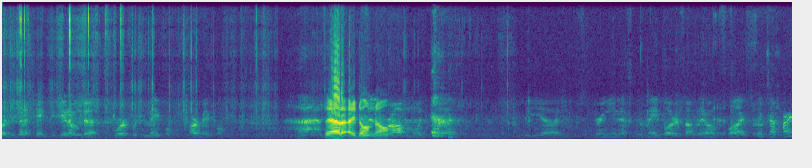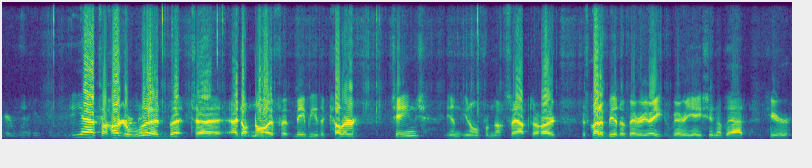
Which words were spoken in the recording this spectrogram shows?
What's it gonna take to get them to work with maple, our maple? That I don't Is it a know. problem with the, the, uh, stringiness of the maple or something, they don't slice or? It's a harder wood, isn't it? Yeah, it's a harder wood, but uh, I don't know if it maybe the color change in, you know, from the sap to hard. There's quite a bit of varia- variation of that here.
